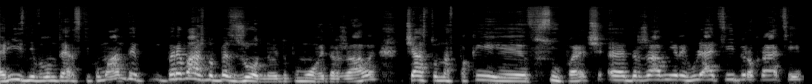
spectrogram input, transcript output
Різні волонтерські команди, переважно без жодної допомоги держави, часто навпаки, всупереч державній регуляції бюрократії.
